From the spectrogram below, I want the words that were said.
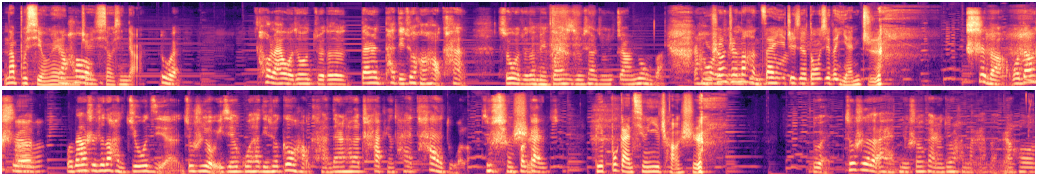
那不行哎，然后小心点儿。对，后来我就觉得，但是它的确很好看，所以我觉得没嗯关系，就像就是这样用吧。然后女生真的很在意这些东西的 颜值。是的，我当时、嗯我当时真的很纠结，就是有一些锅它的确更好看，但是它的差评太太多了，就是我感觉，别不敢轻易尝试。对，就是哎，女生反正就是很麻烦。然后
